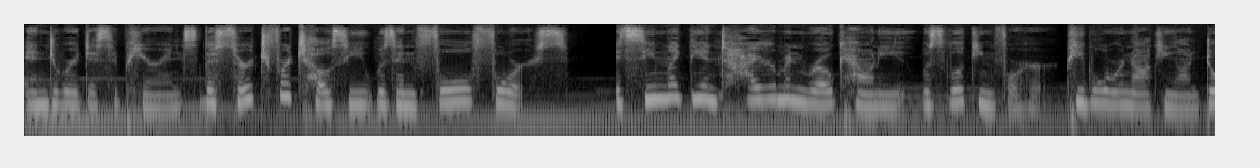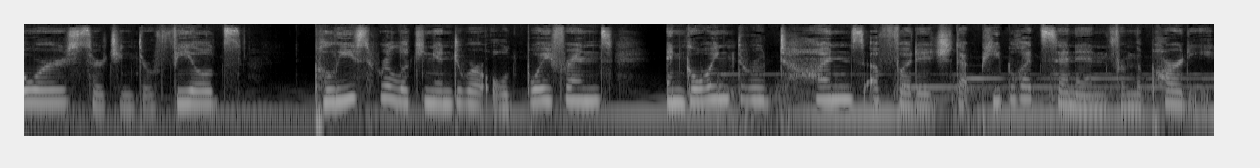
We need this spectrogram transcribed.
into her disappearance, the search for Chelsea was in full force. It seemed like the entire Monroe County was looking for her. People were knocking on doors, searching through fields. Police were looking into her old boyfriends and going through tons of footage that people had sent in from the party,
